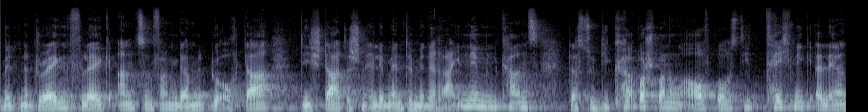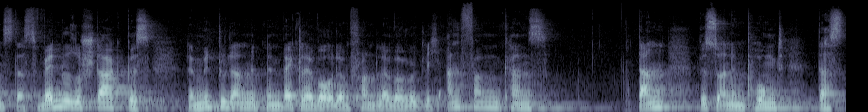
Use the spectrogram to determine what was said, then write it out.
mit einer Dragon Flag anzufangen, damit du auch da die statischen Elemente mit reinnehmen kannst, dass du die Körperspannung aufbaust, die Technik erlernst, dass wenn du so stark bist, damit du dann mit einem Backlever oder einem Frontlever wirklich anfangen kannst, dann bist du an dem Punkt, dass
